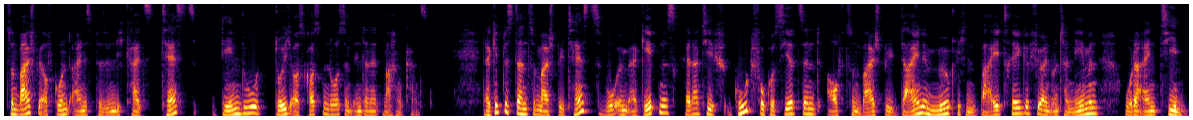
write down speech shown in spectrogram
Zum Beispiel aufgrund eines Persönlichkeitstests, den du durchaus kostenlos im Internet machen kannst. Da gibt es dann zum Beispiel Tests, wo im Ergebnis relativ gut fokussiert sind auf zum Beispiel deine möglichen Beiträge für ein Unternehmen oder ein Team.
